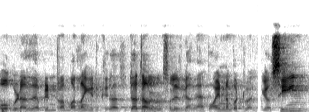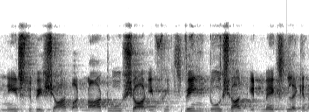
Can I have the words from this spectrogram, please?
போகக்கூடாது அப்படின்ற மாதிரிலாம் இருக்கு. அதான் சுஜாதா அவர்கள் சொல்லியிருக்காங்க. Point number twelve your scene needs to be short but not too short if it's being too short it makes like an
